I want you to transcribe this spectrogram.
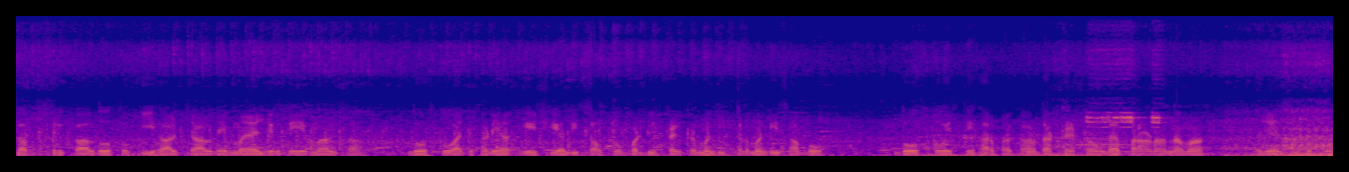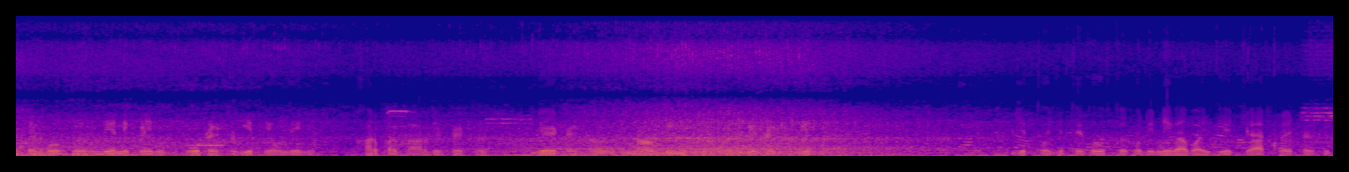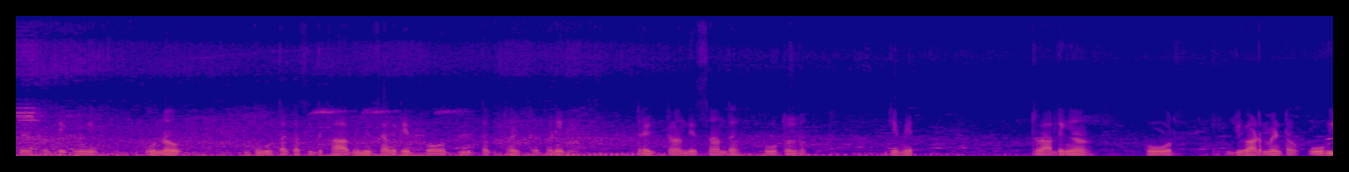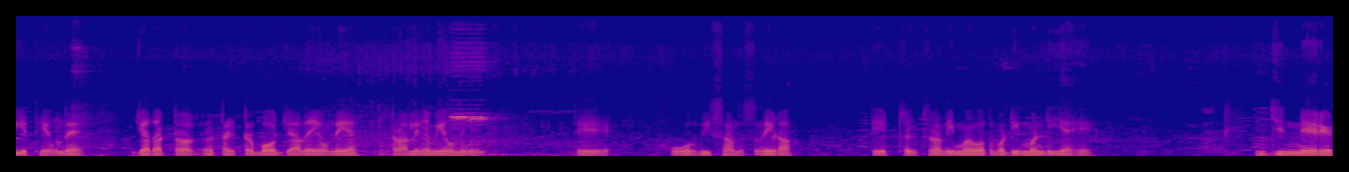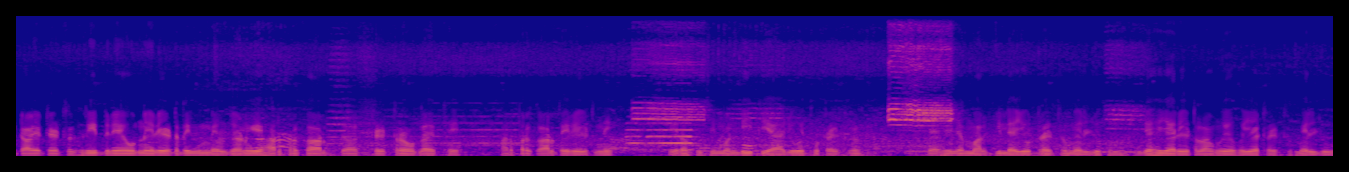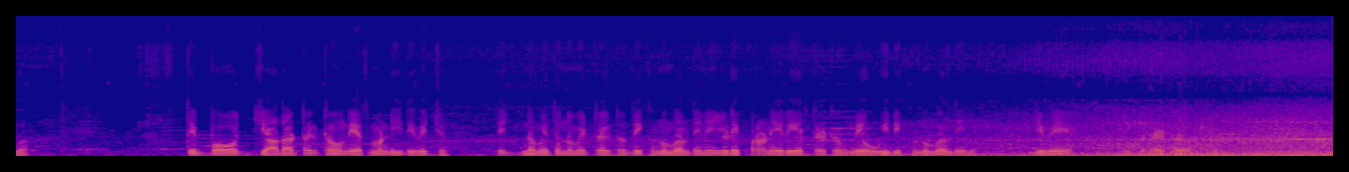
ਸਤਿ ਸ੍ਰੀ ਅਕਾਲ ਦੋਸਤੋ, ਕੀ ਹਾਲ ਚਾਲ ਨੇ? ਮੈਂ ਜਗਦੇਵ ਮਾਨਸਾ। ਦੋਸਤੋ, ਅੱਜ ਖੜੇ ਏਸ਼ੀਆ ਦੀ ਸਭ ਤੋਂ ਵੱਡੀ ਟਰੈਕਟਰ ਮੰਡੀ ਤਲਮੰਡੀ ਸਾਬੋ। ਦੋਸਤੋ, ਇੱਥੇ ਹਰ ਪ੍ਰਕਾਰ ਦਾ ਟਰੈਕਟਰ ਆਉਂਦਾ ਪੁਰਾਣਾ, ਨਵਾਂ ਏਜੰਸੀ ਦੇ ਕੋਲ ਦਿਨ ਹੋ ਹੁੰਦੇ ਆ ਨਿਕਲੇ ਨੂੰ। ਉਹ ਟਰੈਕਟਰ ਵੀ ਇੱਥੇ ਆਉਂਦੇ ਨੇ। ਹਰ ਪ੍ਰਕਾਰ ਦੇ ਟਰੈਕਟਰ। ਜਿਹੜੇ ਟਰੈਕਟਰ ਨੂੰ ਨਾਮ ਵੀ ਨਹੀਂ ਸੁਣਿਆ ਹੋਣਗੇ ਟਰੈਕਟਰ ਵੀ ਜਿੱਥੋਂ ਜਿੱਥੇ ਦੋਸਤੋ ਤੁਹਾਡੀ ਨਿਗਾਹ ਵੱਜਦੀ ਹੈ, ਚਾਰ ਟਰੈਕਟਰ ਦੀ ਟਰੈਕਟਰ ਦੇਖਣਗੇ। ਉਹਨਾਂ ਦੂਰ ਤੱਕ ਅਸੀਂ ਦਿਖਾ ਵੀ ਨਹੀਂ ਸਕਦੇ। ਬਹੁਤ ਦੂਰ ਤੱਕ ਟਰੈਕਟਰ ਖੜੇ ਨੇ। ਟਰੈਕਟਰਾਂ ਦੇ ਸੰਦ ਟੋਟਲ ਜਿਵੇਂ ਟਰਾਲੀਆਂ, ਕੋਟ, ਜਗਾੜਮੈਂਟ, ਉਹ ਵੀ ਇੱਥੇ ਆਉਂਦਾ ਹੈ। ਜ਼ਿਆਦਾ ਟਰਾ- ਟਰੈਕਟਰ ਬਹੁਤ ਜ਼ਿਆਦਾ ਆਉਂਦੇ ਆ, ਟਰਾਲੀਆਂ ਵੀ ਆਉਂਦੀਆਂ। ਤੇ ਹੋਰ ਵੀ ਸੰਦ ਸੰਦੇੜਾ ਤੇ ਟਰੈਕਟਰਾਂ ਦੀ ਬਹੁਤ ਵੱਡੀ ਮੰਡੀ ਹੈ ਇਹ। ਜਿੰਨੇ ਰੇਟ ਵਾਲੇ ਟਰੈਕਟਰ ਖਰੀਦਣੇ ਆ ਉਨੇ ਰੇਟ ਦੇ ਵੀ ਮਿਲ ਜਾਣਗੇ। ਹਰ ਪ੍ਰਕਾਰ ਦਾ ਟਰੈਕਟਰ ਆਉਂਦਾ ਇੱਥੇ। ਹਰ ਪ੍ਰਕਾਰ ਦੇ ਰੇਟ ਨੇ। ਜਿਹੜਾ ਤੁਸੀਂ ਮੰਡੀ ਤੇ ਆ ਜਾਓ ਇੱਥੋਂ ਟਰੈਕਟਰ, ਜਿਹੇ ਜਿਹਾ ਮਰਜ਼ੀ ਲੈ ਜਾਓ, ਟਰੈਕਟਰ ਮਿਲ ਜੂ ਤੁਹਾਨੂੰ। ਜਿਹੇ ਜਿਹਾ ਰੇਟ ਲਾਉਂਗੇ ਉਹੋ ਜਿਹਾ ਟਰੈਕਟਰ ਮਿਲ ਜੂਗਾ। ਤੇ ਬਹੁਤ ਜ਼ਿਆਦਾ ਟਰੈਕਟਰ ਆਉਂਦੇ ਆ ਇਸ ਮੰਡੀ ਦੇ ਵਿੱਚ। ਤੇ ਨਵੇਂ ਤੋਂ ਨਵੇਂ ਟਰੈਕਟਰ ਦੇਖਣ ਨੂੰ ਮਿਲਦੇ ਨੇ, ਜਿਹੜੇ ਪੁਰਾਣੇ ਰੇਅਰ ਟਰੈਕਟਰ ਹੁੰਦੇ ਆ, ਉਹ ਵੀ ਦੇਖਣ ਨੂੰ ਮਿਲਦੇ ਨੇ। ਜਿਵੇਂ ਇੱਕ ਟਰੈਕਟਰ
